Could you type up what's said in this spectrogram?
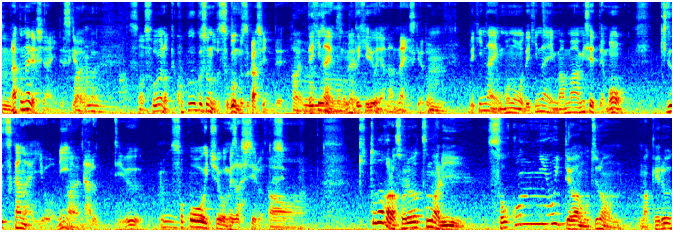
うん。なくなりはしないんですけど、はいはい。そのそういうのって克服するのってすごい難しいんで、はい。できないものができきるようにはなんないんですけど、うん。できないものをできないまま見せても傷つかないようになるっていう、そこを一応目指してるんあですよ。ー。きっとだからそれはつまりそこにおいてはもちろん負ける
